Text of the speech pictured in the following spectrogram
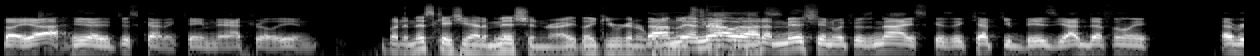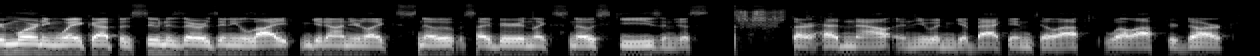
but yeah, yeah, it just kind of came naturally and but in this case, you had a mission, right? Like you were going to run those and trap that had a mission, which was nice because it kept you busy. I'd definitely every morning wake up as soon as there was any light and get on your like snow Siberian like snow skis and just start heading out, and you wouldn't get back in till after well after dark.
